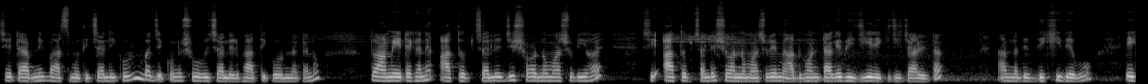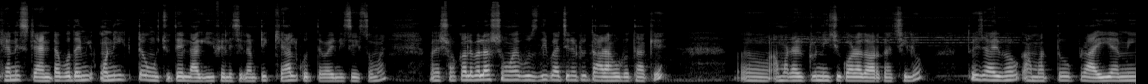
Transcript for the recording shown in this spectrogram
সেটা আপনি বাসমতি চালই করুন বা যে কোনো সরু চালের ভাতই করুন না কেন। তো আমি এটা এখানে আতপ চালের যে স্বর্ণ মাসুরি হয়, সেই আতপ চালের স্বর্ণ মাসুরি আমি আধ ঘণ্টা আগে ভিজিয়ে রেখেছি চালটা। আপনাদের দেখিয়ে দেবো। এখানে স্ট্যান্ডটা বোধহয় আমি অনেকটা উঁচুতে লাগিয়ে ফেলেছিলাম, ঠিক খেয়াল করতে পারিনি সেই সময়। মানে সকালবেলার সময় বুঝতেই পারছেন একটু তাড়াহুড়ো থাকে। আমার আর একটু নিচু করা দরকার ছিল। তো যাই হোক, আমার তো প্রায়ই আমি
